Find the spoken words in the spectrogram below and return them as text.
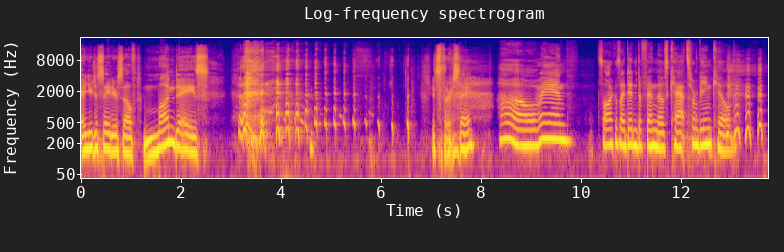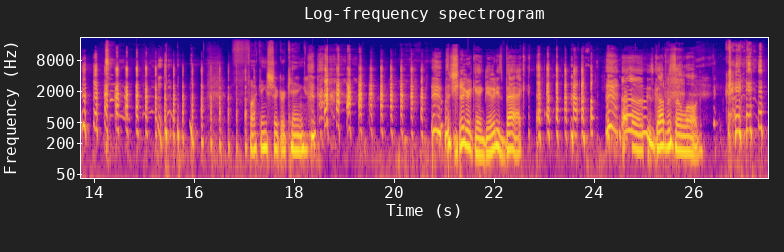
and you just say to yourself mondays It's Thursday. Oh man, it's all because I didn't defend those cats from being killed. Fucking Sugar King. the Sugar King, dude. He's back. oh, he's gone for so long.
